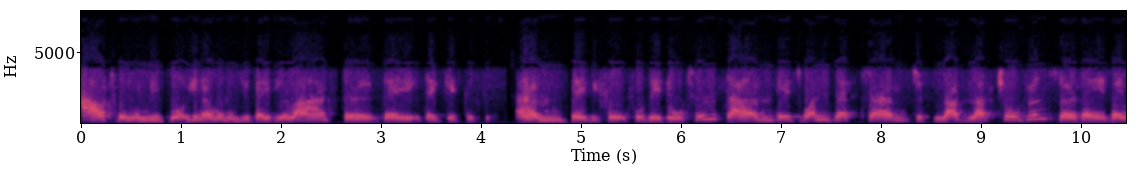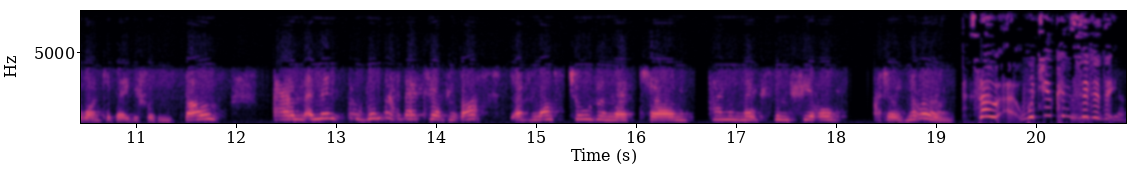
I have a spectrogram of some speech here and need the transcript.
out when the new, you know, when the new baby arrives. So they they get this um, baby for for their daughters. Um, there's ones that um, just love love children, so they they want a baby for themselves. Um, and then the women that have lost have lost children that um, kind of makes them feel I don't know. So, uh, would you consider that? Yeah.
